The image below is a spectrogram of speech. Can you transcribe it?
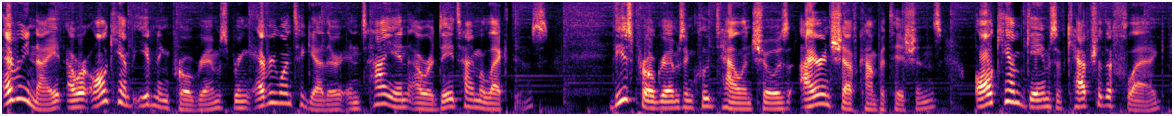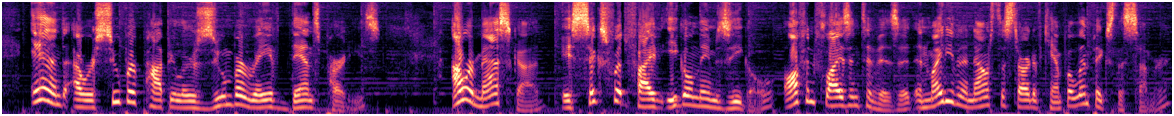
Every night, our all camp evening programs bring everyone together and tie in our daytime electives. These programs include talent shows, Iron Chef competitions, all camp games of Capture the Flag, and our super popular Zumba Rave dance parties. Our mascot, a 6 foot 5 eagle named Ziegel, often flies in to visit and might even announce the start of Camp Olympics this summer.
